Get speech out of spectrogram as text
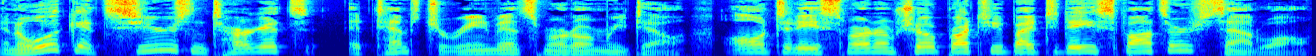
And a look at Sears and Target's attempts to reinvent smart home retail. All in today's Smart Home Show brought to you by today's sponsor, Soundwall.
